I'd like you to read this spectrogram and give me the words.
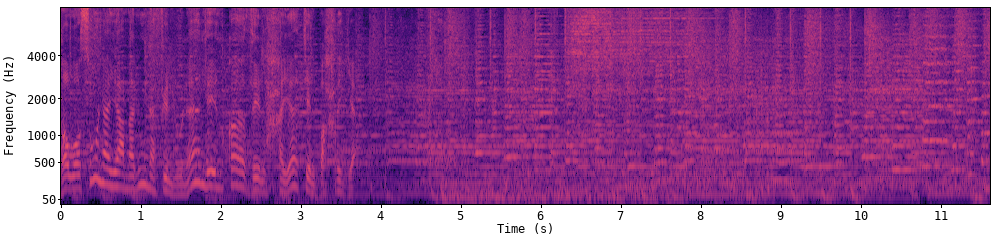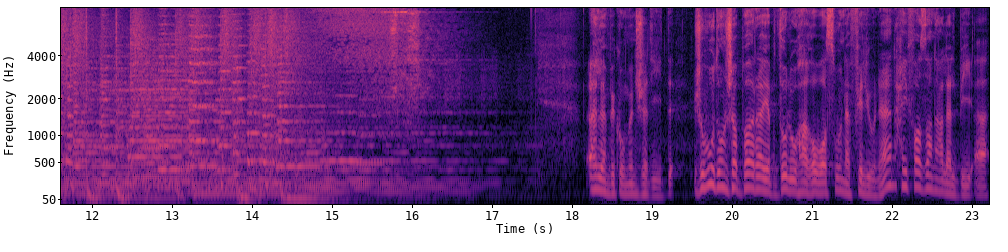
غواصون يعملون في اليونان لإنقاذ الحياة البحرية. أهلا بكم من جديد. جهود جباره يبذلها غواصون في اليونان حفاظا على البيئة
